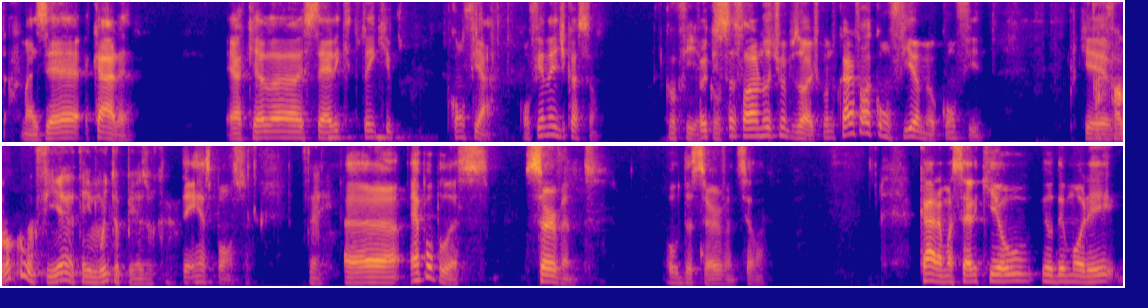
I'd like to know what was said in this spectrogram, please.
Tá. Mas é, cara, é aquela série que tu tem que confiar. Confia na indicação. Confia. Foi o que vocês falaram no último episódio. Quando o cara fala confia, meu, confia. Porque. Ah, falou confia, tem muito peso, cara. Tem responsa. Tem. Uh, Apple Plus, Servant. Ou The Servant, sei lá. Cara, uma série que eu, eu demorei.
